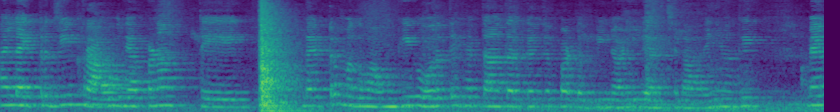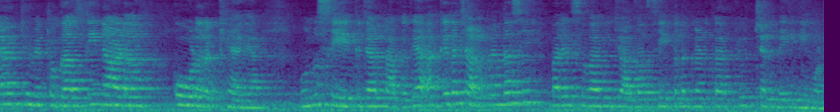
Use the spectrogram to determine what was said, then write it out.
ਆ ਲਾਈਟਰ ਜੀ ਖਰਾਬ ਹੋ ਗਿਆ ਆਪਣਾ ਤੇ ਲਾਈਟਰ ਮੰਗਵਾਉਂਗੀ ਹੋਰ ਤੇ ਫਿਰ ਤਾਂ ਕਰਕੇ ਅੱਜ ਆਪਾਂ ਡੱਬੀ ਨਾਲ ਹੀ ਗੈਸ ਚਲਾ ਰਹੇ ਹਾਂਗੇ। ਮੈਂ ਨਾ ਇੱਥੇ ਮੇਥੋਂ ਗਲਤੀ ਨਾਲ ਕੋਲ ਰੱਖਿਆ ਗਿਆ। ਉਹਨੂੰ ਸੇਕ ਜਾਂ ਲੱਗ ਗਿਆ। ਅੱਗੇ ਤਾਂ ਚੱਲ ਪੈਂਦਾ ਸੀ, ਪਰ ਇਸ ਵਾਰੀ ਜ਼ਿਆਦਾ ਸੇਕ ਲੱਗਣ ਕਰਕੇ ਉਹ ਚੱਲੇ ਹੀ ਨਹੀਂ ਮੁੜ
